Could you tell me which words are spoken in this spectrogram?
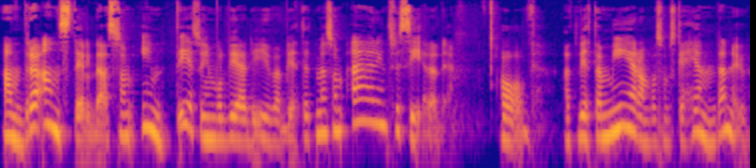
andra anställda som inte är så involverade i EU-arbetet men som är intresserade av att veta mer om vad som ska hända nu.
